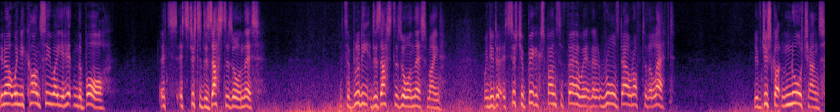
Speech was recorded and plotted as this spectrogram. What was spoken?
you know, when you can't see where you're hitting the ball, it's, it's just a disaster zone, this. It's a bloody disaster zone, this, mind. When you do, it's such a big expansive fairway that it rolls down off to the left. You've just got no chance.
